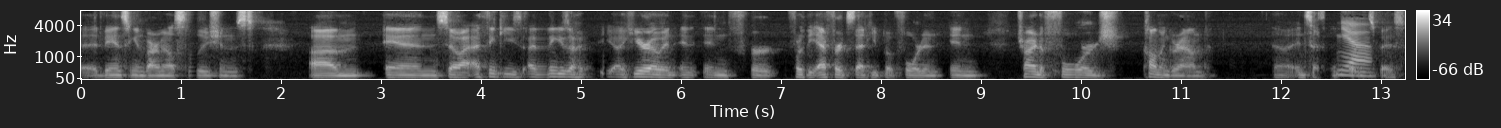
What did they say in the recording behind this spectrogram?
advancing environmental solutions um, and so I, think he's i think he's a, a hero in, in, in, for for the efforts that he put forward in in trying to forge common ground uh, in such an yeah. important space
